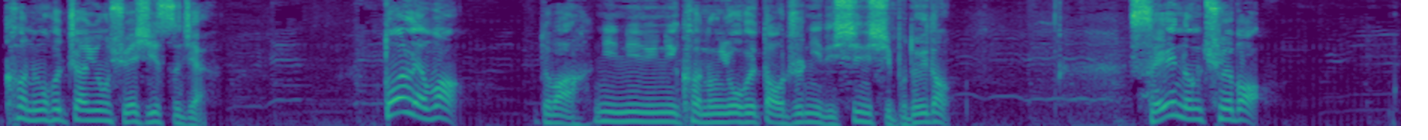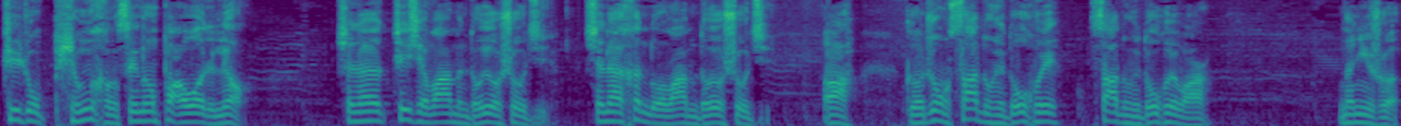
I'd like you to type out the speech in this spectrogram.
可能会占用学习时间，断了网。对吧？你你你你可能又会导致你的信息不对等。谁能确保这种平衡？谁能把握得了？现在这些娃们都有手机，现在很多娃们都有手机啊，各种啥东西都会，啥东西都会玩。那你说，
